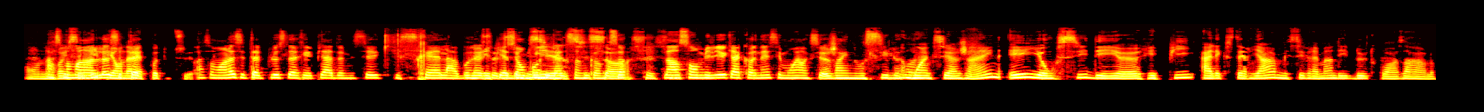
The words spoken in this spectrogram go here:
On À aura ce essayé, c'est on n'arrête pas tout de suite. À ce moment-là, c'est peut-être plus le répit à domicile qui serait la bonne Le solution pour une personne comme ça, ça. ça. Dans son milieu qu'elle connaît, c'est moins anxiogène aussi. Là. moins anxiogène. Et il y a aussi des euh, répits à l'extérieur, mais c'est vraiment des deux, trois heures. Là.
